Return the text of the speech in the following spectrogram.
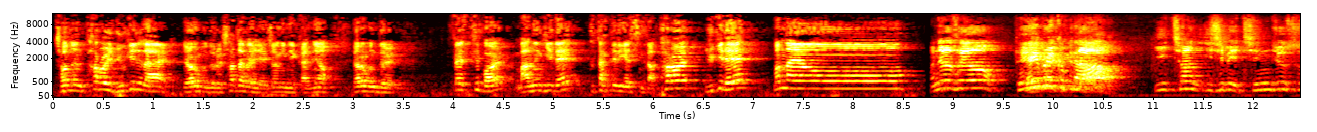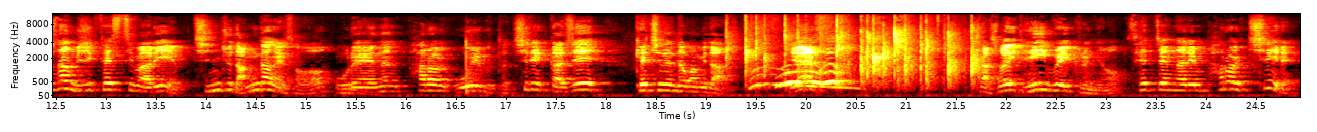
저는 8월 6일 날 여러분들을 찾아뵐 예정이니까요. 여러분들 페스티벌 많은 기대 부탁드리겠습니다. 8월 6일에 만나요. 안녕하세요. 데이브레이크입니다. 2022 진주 수상 뮤직 페스티벌이 진주 남강에서 올해는 8월 5일부터 7일까지 개최된다고 합니다. Yes! 자, 저희 데이브레이크는요, 셋째 날인 8월 7일에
